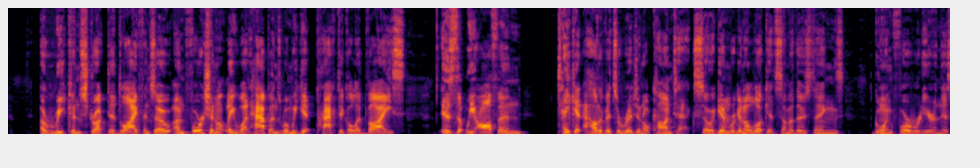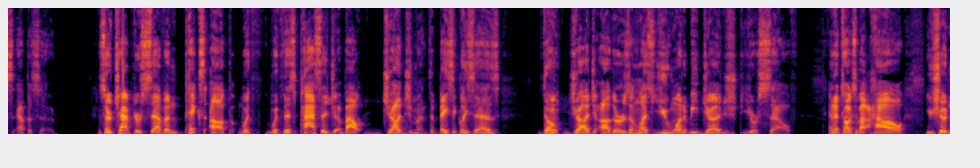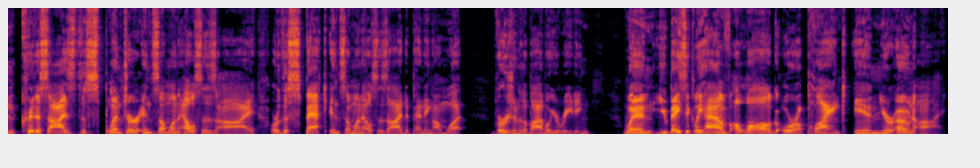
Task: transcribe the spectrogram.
a reconstructed life. And so, unfortunately, what happens when we get practical advice is that we often take it out of its original context. So, again, we're going to look at some of those things going forward here in this episode. So chapter 7 picks up with with this passage about judgment that basically says don't judge others unless you want to be judged yourself. And it talks about how you shouldn't criticize the splinter in someone else's eye or the speck in someone else's eye depending on what version of the Bible you're reading when you basically have a log or a plank in your own eye.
